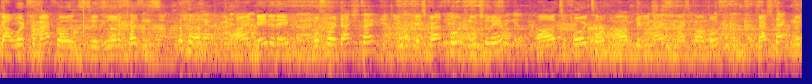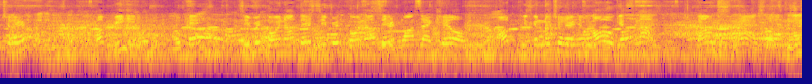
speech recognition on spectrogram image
got word from Afro. It's his little cousins. All right, day to day. Goes for a dash attack. Gets grab for it. Neutral air. Uh, to forward tilt. Uh, pretty nice. Nice combos. Dash attack. Neutral air. Up B. Okay. Seibrik going out there. Seibrik going out there. Steven wants that kill. Up. He's gonna neutral air him. Oh, guess not. Down smash. Did you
